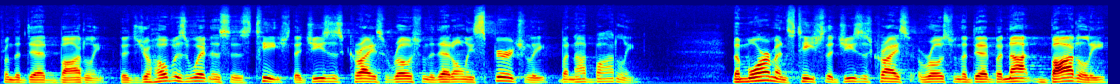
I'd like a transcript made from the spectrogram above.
from the dead bodily. The Jehovah's Witnesses teach that Jesus Christ rose from the dead only spiritually, but not bodily. The Mormons teach that Jesus Christ rose from the dead, but not bodily,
